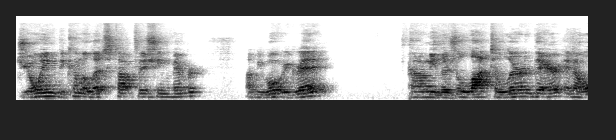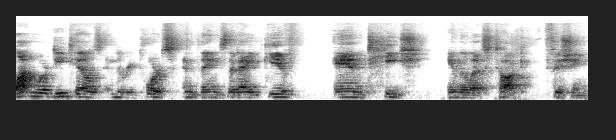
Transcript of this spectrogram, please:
join, become a Let's Talk Fishing member. Um, you won't regret it. I mean, there's a lot to learn there and a lot more details in the reports and things that I give and teach in the Let's Talk Fishing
